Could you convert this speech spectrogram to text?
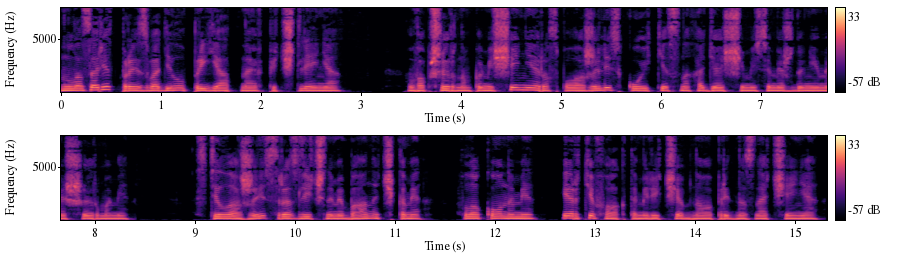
Лазарет производил приятное впечатление. В обширном помещении расположились койки с находящимися между ними ширмами, стеллажи с различными баночками, флаконами и артефактами лечебного предназначения.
